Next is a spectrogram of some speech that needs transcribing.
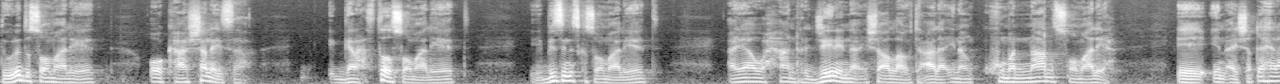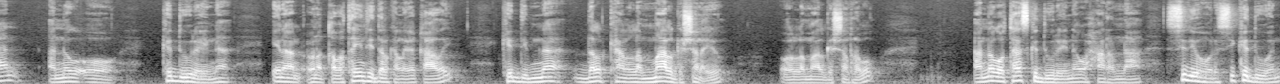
dowladda soomaaliyeed oo kaashanaysa ganacsatada soomaaliyeed iyo businesska soomaaliyeed ayaa waxaan rajeynaynaa insha allahu tacaala inaan kumanaan soomaaliya in ay shaqo helaan annaga oo ka duulayna inaan cunaqabatayntii dalkan laga qaaday kadibna dalkan la maalgashanayo oo la maalgashan rabo. Annagoo taas ka duulayna waxaan rabnaa sidii hore si ka duwan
